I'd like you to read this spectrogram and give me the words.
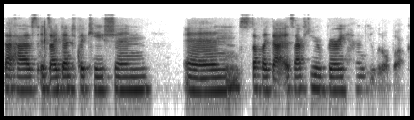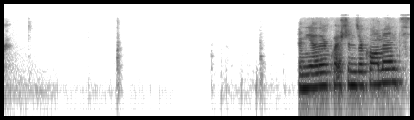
that has its identification and stuff like that. It's actually a very handy little book. Any other questions or comments?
